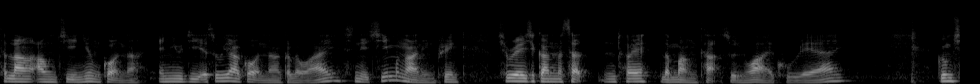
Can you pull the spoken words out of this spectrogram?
สลางองจี nyung ก่อนนะ NUG อสุยาก่อนนะกลอยสนิชิมงานิงพริงชเรชกันมาสัตนถวยละมังทะสุนวายคูเรไอกุมเช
